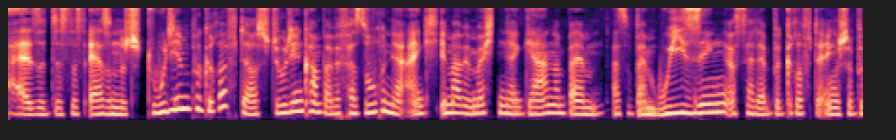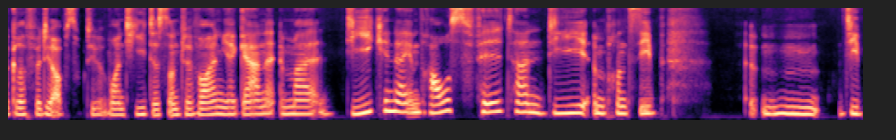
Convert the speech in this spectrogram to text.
Also das ist eher so ein Studienbegriff, der aus Studien kommt, weil wir versuchen ja eigentlich immer, wir möchten ja gerne beim, also beim Wheezing ist ja der Begriff, der englische Begriff für die obstruktive Bronchitis und wir wollen ja gerne immer die Kinder eben rausfiltern, die im Prinzip ähm, die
